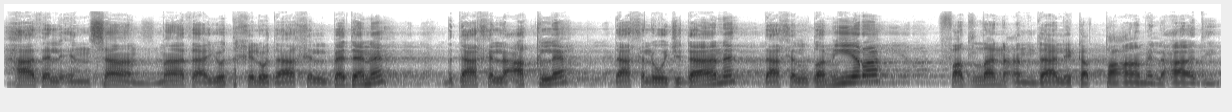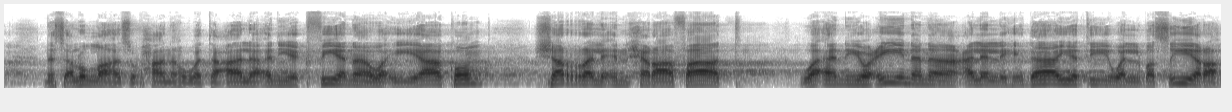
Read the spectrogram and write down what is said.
هذا الإنسان ماذا يدخل داخل بدنه بداخل عقله داخل وجدانه داخل ضميره؟ فضلا عن ذلك الطعام العادي. نسأل الله سبحانه وتعالى أن يكفينا وإياكم شر الانحرافات وأن يعيننا على الهداية والبصيرة.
